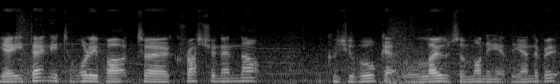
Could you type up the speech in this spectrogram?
Yeah, you don't need to worry about uh, crashing in that because you will get loads of money at the end of it.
